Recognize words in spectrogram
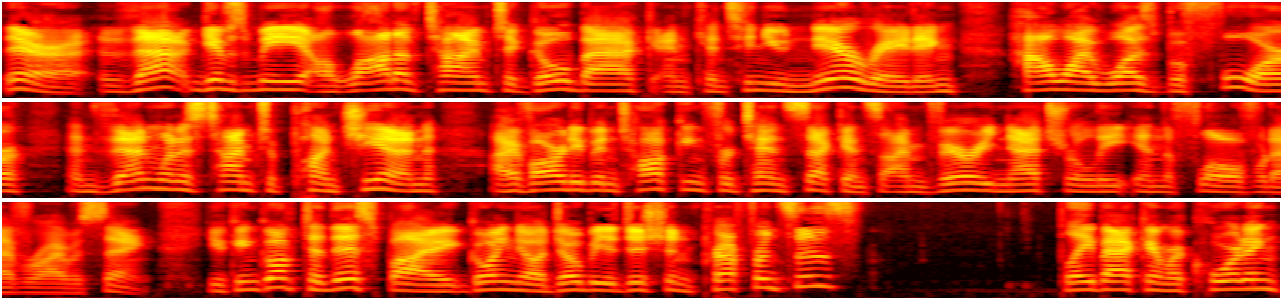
There, that gives me a lot of time to go back and continue narrating how I was before, and then when it's time to punch in, I've already been talking for 10 seconds. I'm very naturally in the flow of whatever I was saying. You can go up to this by going to Adobe Audition Preferences, Playback and Recording.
